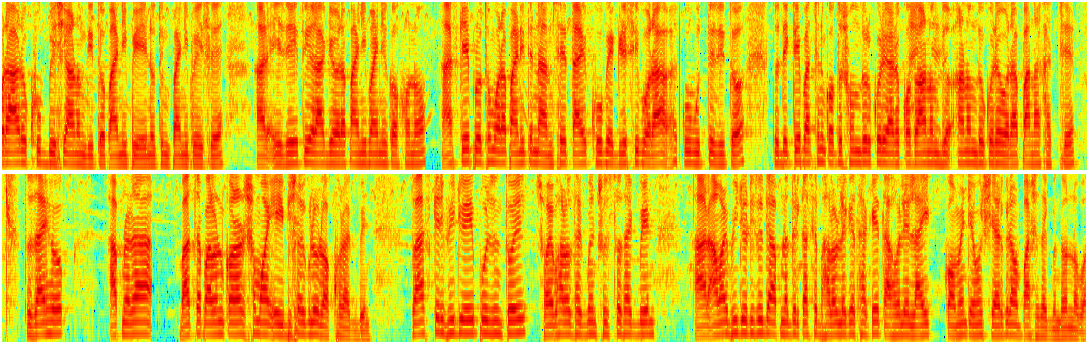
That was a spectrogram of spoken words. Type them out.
ওরা আরও খুব বেশি আনন্দিত পানি পেয়ে, নতুন পানি পেয়েছে। আর এই যেহেতু এর আগে ওরা পানি পায়নি কখনো আজকেই প্রথম ওরা পানিতে নামছে, তাই খুব এগ্রেসিভ ওরা, খুব উত্তেজিত। তো দেখতেই পাচ্ছেন কত সুন্দর করে আর কত আনন্দ আনন্দ করে ওরা পানা খাচ্ছে। তো যাই হোক, আপনারা বাচ্চা পালন করার সময় এই বিষয়গুলো লক্ষ্য রাখবেন। তো আজকের ভিডিও এই পর্যন্তই। সবাই ভালো থাকবেন, সুস্থ থাকবেন। আর আমার ভিডিওটি যদি আপনাদের কাছে ভালো লেগে থাকে, তাহলে লাইক কমেন্ট এবং শেয়ার করে আমার পাশে থাকবেন। ধন্যবাদ।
